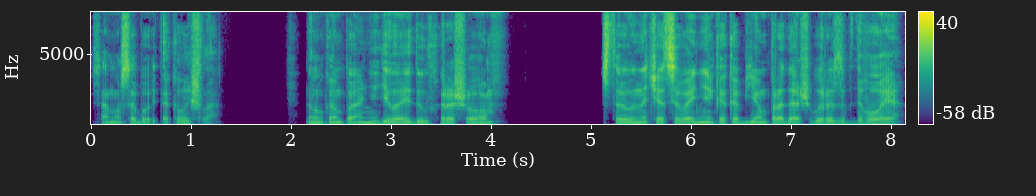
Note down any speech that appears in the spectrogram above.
само собой так вышло. Но у компании дела идут хорошо. Стоило начаться войне, как объем продаж вырос вдвое.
